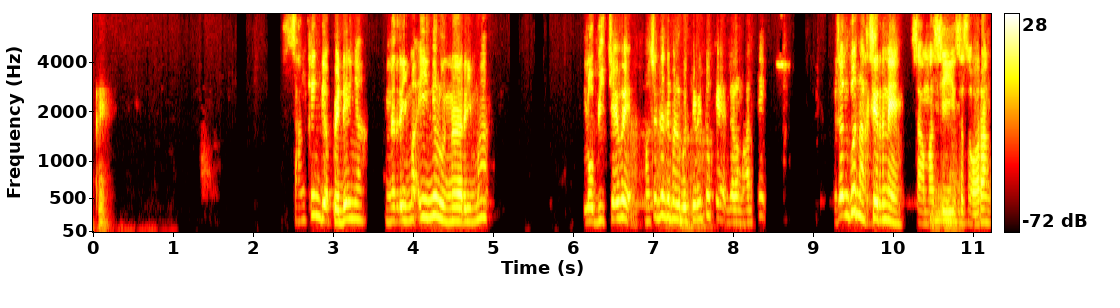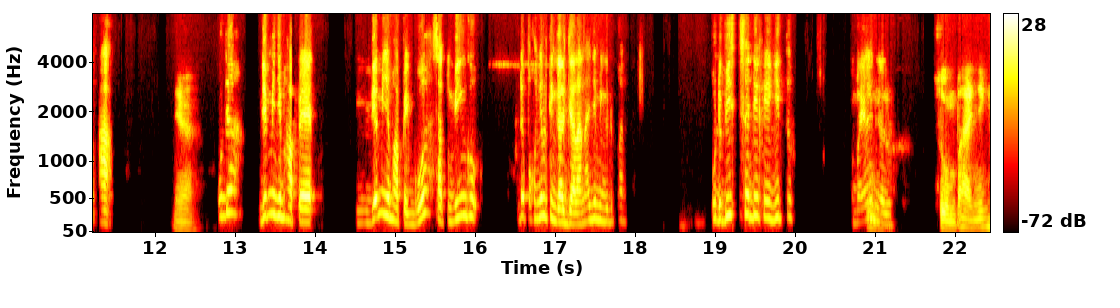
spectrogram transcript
Oke. saking dia pedenya nerima ini loh nerima lobby cewek maksudnya nerima lobby cewek itu kayak dalam arti misalnya gue naksir nih sama si Hmm. seseorang A Ya. udah dia minjem HP dia minjem HP gue satu minggu udah pokoknya lu tinggal jalan aja minggu depan udah bisa dia kayak gitu bayangin Hmm. gak lu Sumpah anjing.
